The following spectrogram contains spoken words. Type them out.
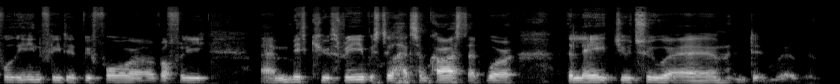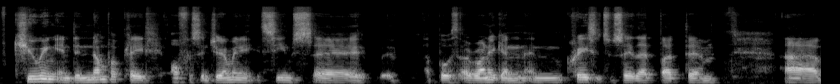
fully in-fleeted before roughly mid Q3. We still had some cars that were delayed due to uh, queuing in the number plate office in Germany. It seems uh, both ironic and crazy to say that, but um, uh,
